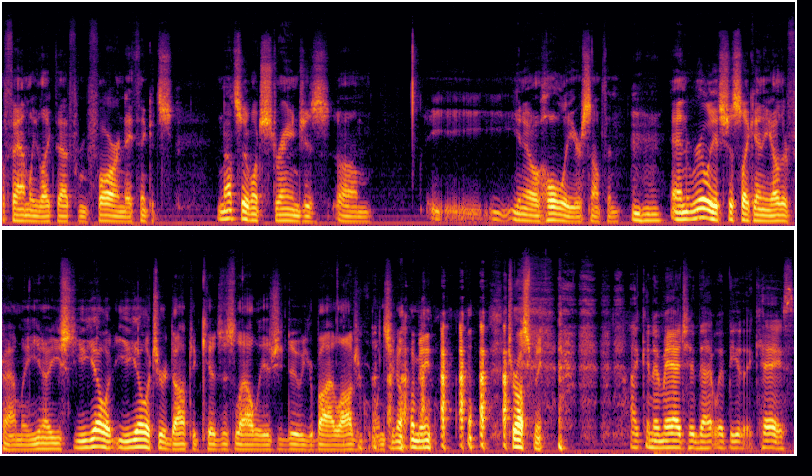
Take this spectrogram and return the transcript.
a family like that from far and they think it's not so much strange as um, you know holy or something. Mm-hmm. And really, it's just like any other family. You know, you you yell at you yell at your adopted kids as loudly as you do your biological ones. You know what I mean? Trust me. I can imagine that would be the case.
